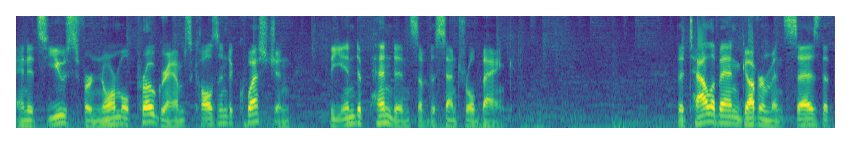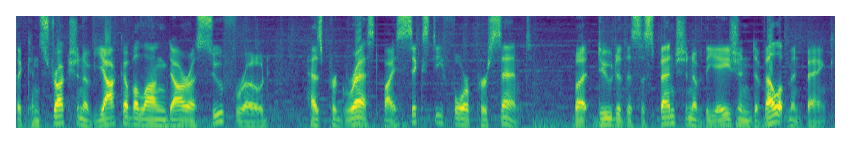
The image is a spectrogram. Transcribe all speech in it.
and its use for normal programs calls into question the independence of the central bank. The Taliban government says that the construction of Yakavalang Dara Suf Road has progressed by 64%, but due to the suspension of the Asian Development Bank,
